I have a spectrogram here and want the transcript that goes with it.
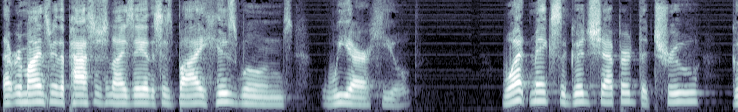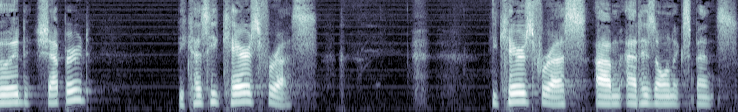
That reminds me of the passage in Isaiah that says, By his wounds we are healed. What makes a good shepherd the true good shepherd? Because he cares for us. He cares for us um, at his own expense.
